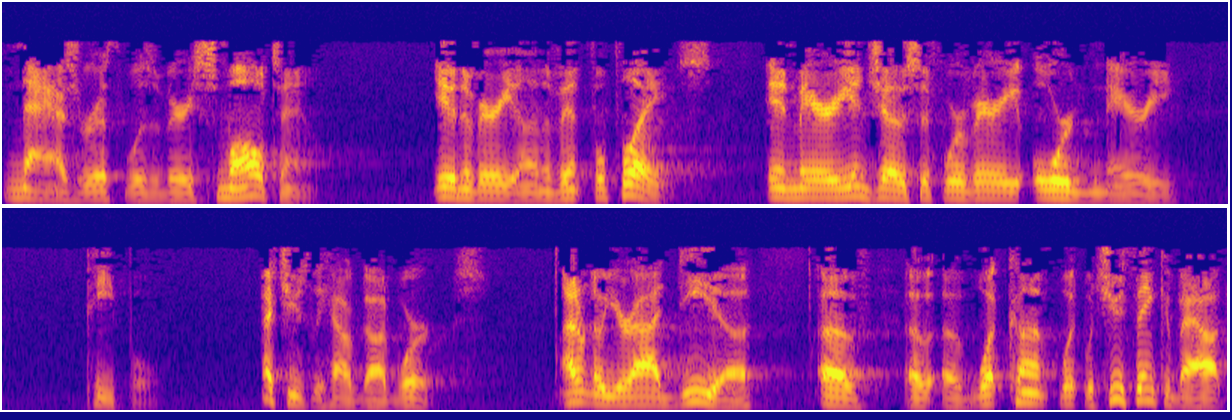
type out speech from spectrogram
Nazareth was a very small town, in a very uneventful place. And Mary and Joseph were very ordinary people. That's usually how God works. I don't know your idea of, of, of what, what, what you think about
